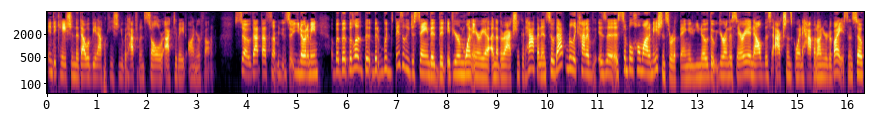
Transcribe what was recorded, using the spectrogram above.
indication that that would be an application you would have to install or activate on your phone. So that that's not so you know what I mean. But but but but but it's basically just saying that that if you're in one area, another action could happen, and so that really kind of is a, a simple home automation sort of thing. And you know that you're in this area now, this action is going to happen on your device, and so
